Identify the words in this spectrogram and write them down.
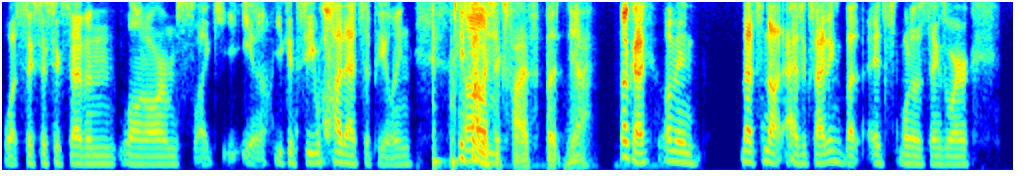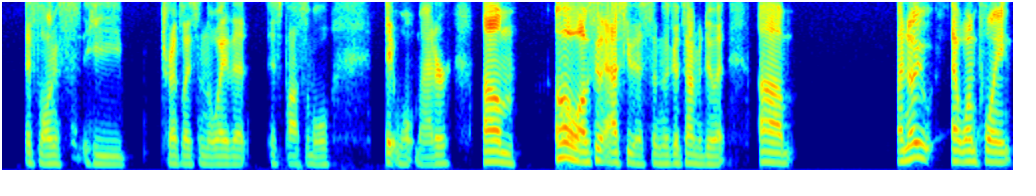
what six six six seven long arms, like you know, you can see why that's appealing. He's probably Um, six five, but yeah. Okay, I mean, that's not as exciting, but it's one of those things where, as long as he translates in the way that is possible, it won't matter. Um, oh, I was gonna ask you this, and it's a good time to do it. Um, I know you- at one point,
